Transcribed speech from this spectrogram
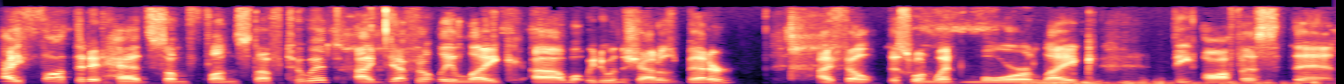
I thought that it had some fun stuff to it. I definitely like uh, what we do in the shadows better. I felt this one went more like The Office than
